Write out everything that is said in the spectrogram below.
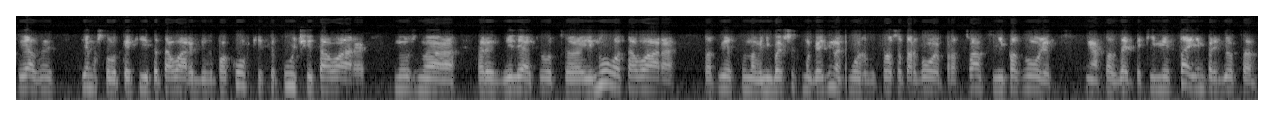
связанные с тем, что вот какие-то товары без упаковки, сыпучие товары нужно разделять от э, иного товара, Соответственно, в небольших магазинах, может быть, просто торговое пространство не позволит а, создать такие места, им придется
